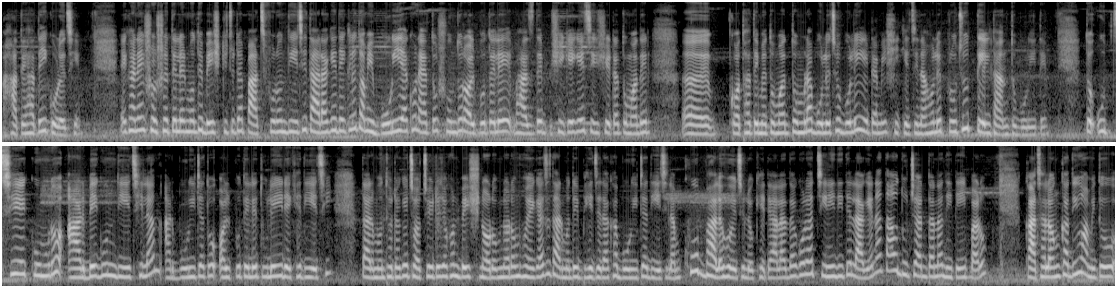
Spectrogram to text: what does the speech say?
হাতে হাতেই করেছি। এখানে সর্ষে তেলের মধ্যে বেশ কিছুটা পাঁচ ফোড়ন দিয়েছি। তার আগে দেখলে তো আমি বড়ি এখন এত সুন্দর অল্প তেলে ভাজতে শিখে গেছি সেটা তোমাদের আহ, কথাতে তোমার তোমরা বলেছ বলেই এটা আমি শিখেছি। না হলে প্রচুর তেল টানতো বড়িতে। তো উচ্ছে কুমড়ো আর বেগুন দিয়েছিলাম আর বড়িটা তো অল্প তেলে তুলেই রেখে দিয়েছি। তার মধ্যে ওটাকে চচ্চড়িটা যখন বেশ নরম নরম হয়ে গেছে তার মধ্যে ভেজে রাখা বড়িটা দিয়েছিলাম। খুব ভালো হয়েছিল খেতে। আলাদা করে চিনি দিতে লাগে না তাও দু চার দানা দিতেই পারো। কাঁচা লঙ্কা দিও আমি তো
